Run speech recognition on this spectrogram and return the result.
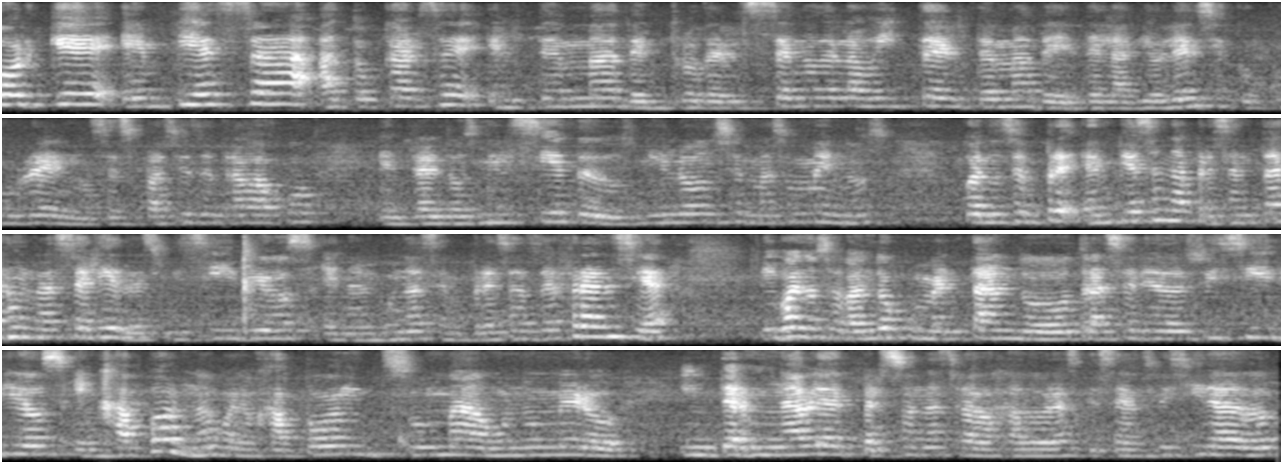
porque empieza a tocarse el tema dentro del seno de la OIT, el tema de, de la violencia que ocurre en los espacios de trabajo entre el 2007 y 2011 más o menos, cuando se empiezan a presentar una serie de suicidios en algunas empresas de Francia, y bueno, se van documentando otra serie de suicidios en Japón, ¿no? Bueno, Japón suma un número interminable de personas trabajadoras que se han suicidado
